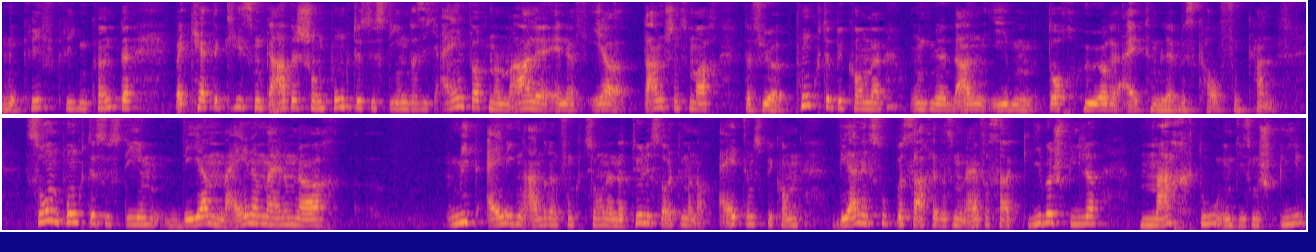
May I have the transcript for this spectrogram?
in den Griff kriegen könnte. Bei Cataclysm gab es schon ein Punktesystem, dass ich einfach normale LFR Dungeons mache, dafür Punkte bekomme und mir dann eben doch höhere Item Levels kaufen kann. So ein Punktesystem wäre meiner Meinung nach mit einigen anderen Funktionen, natürlich sollte man auch Items bekommen, wäre eine super Sache, dass man einfach sagt, lieber Spieler, mach du in diesem Spiel,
